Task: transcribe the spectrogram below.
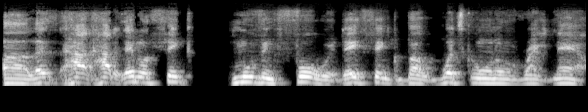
uh let's how, how they don't think moving forward. They think about what's going on right now.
